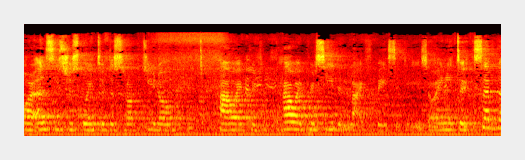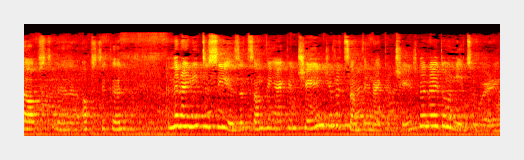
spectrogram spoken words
Or else it's just going to disrupt, you know, how I, how I proceed in life, basically. So I need to accept the obst uh, obstacle, and then I need to see, is it something I can change? If it's something I can change, then I don't need to worry.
